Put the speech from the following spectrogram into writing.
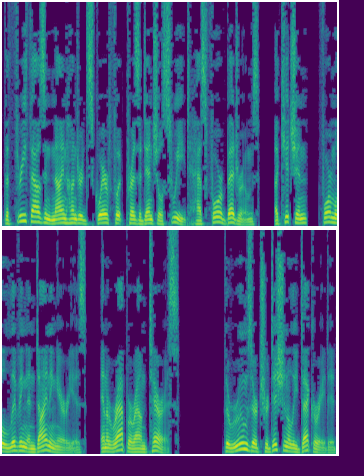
The 3,900 square foot presidential suite has four bedrooms, a kitchen, formal living and dining areas, and a wraparound terrace. The rooms are traditionally decorated,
